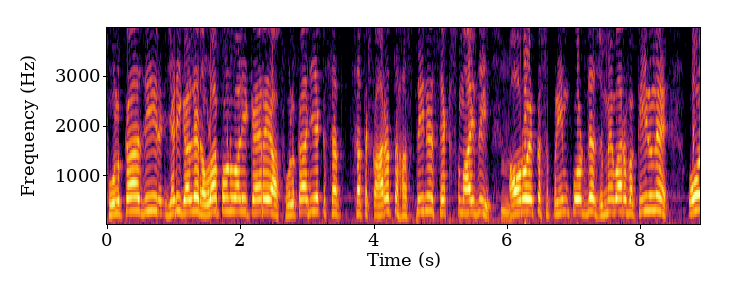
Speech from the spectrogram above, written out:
ਫੁਲਕਾ ਜੀ ਜਿਹੜੀ ਗੱਲ ਹੈ ਰੌਲਾ ਪਾਉਣ ਵਾਲੀ ਕਹਿ ਰਹੇ ਆ ਫੁਲਕਾ ਜੀ ਇੱਕ ਸਤ- ਸਤਿਕਾਰਤ ਹਸਤੀ ਨੇ ਸਿੱਖ ਸਮਾਜ ਦੀ ਔਰ ਉਹ ਇੱਕ ਸੁਪਰੀਮ ਕੋਰਟ ਦੇ ਜ਼ਿੰਮੇਵਾਰ ਵਕੀਲ ਨੇ। ਉਹ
